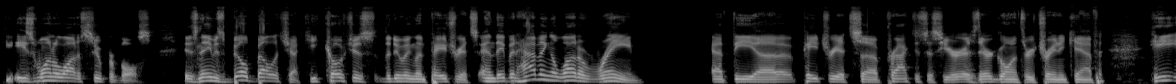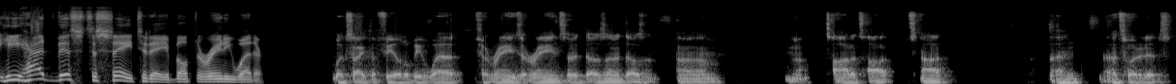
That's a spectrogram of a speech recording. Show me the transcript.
He's won a lot of Super Bowls. His name is Bill Belichick. He coaches the New England Patriots, and they've been having a lot of rain at the uh, Patriots uh, practices here as they're going through training camp. He he had this to say today about the rainy weather. Looks like the field will be wet. If it rains, it rains. If it doesn't, it doesn't. Um, you know, it's hot, it's hot. It's not, then that's what it is.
